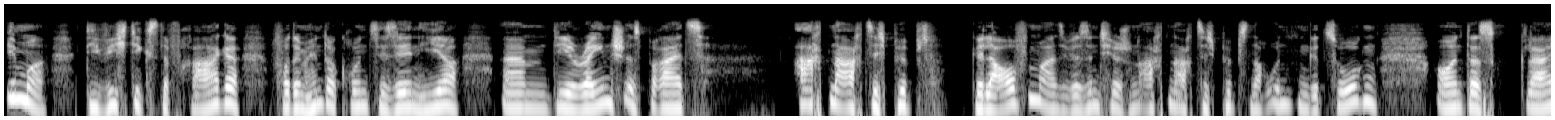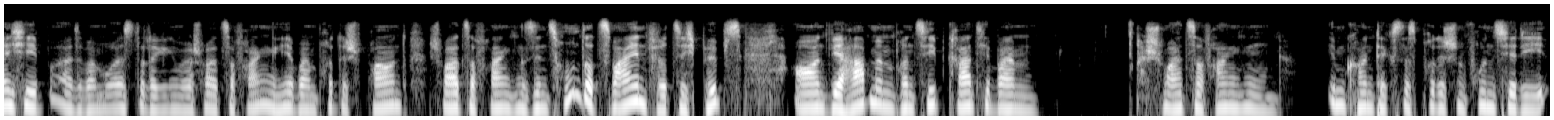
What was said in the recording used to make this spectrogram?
immer die wichtigste Frage vor dem Hintergrund. Sie sehen hier, ähm, die Range ist bereits 88 Pips gelaufen. Also wir sind hier schon 88 Pips nach unten gezogen und das gleiche, also beim US-Dollar gegenüber Schweizer Franken, hier beim British Pound, Schweizer Franken sind es 142 Pips und wir haben im Prinzip gerade hier beim Schweizer Franken im Kontext des britischen Pfunds hier die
